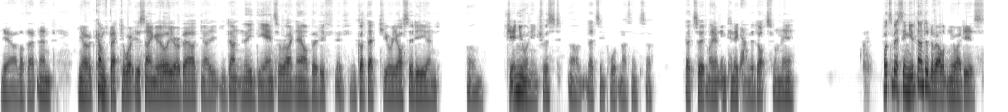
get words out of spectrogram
Yeah, I love that. And you know, it comes back to what you're saying earlier about, you know, you don't need the answer right now, but if, if you've got that curiosity and um, genuine interest, um, that's important, I think. So that's certainly, and then connecting yeah. the dots from there. What's the best thing you've done to develop new ideas?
